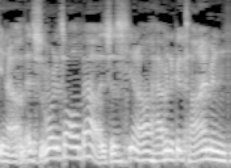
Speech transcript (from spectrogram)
you know, that's what it's all about. It's just, you know, having a good time and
